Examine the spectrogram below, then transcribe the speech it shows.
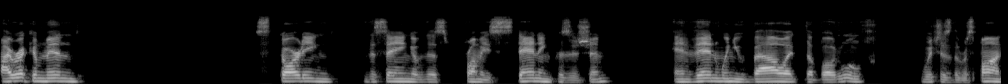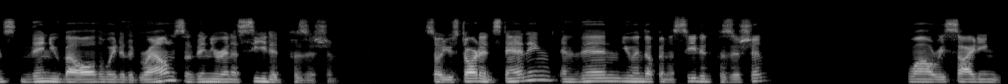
I recommend starting the saying of this from a standing position. And then when you bow at the Baruch, which is the response, then you bow all the way to the ground. So then you're in a seated position. So you started standing and then you end up in a seated position while reciting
